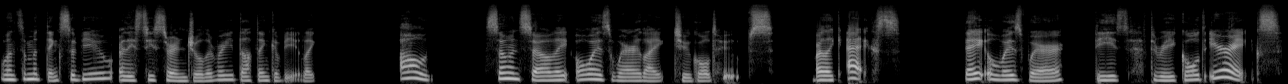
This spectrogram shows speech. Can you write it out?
when someone thinks of you or they see certain jewelry, they'll think of you like, oh, so and so, they always wear like two gold hoops. Or like X, they always wear these three gold earrings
